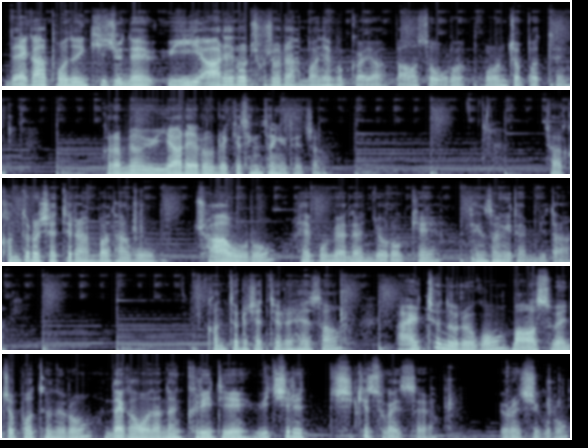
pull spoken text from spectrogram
내가 보는 기준에 위아래로 조절을 한번 해볼까요? 마우스 오른, 오른쪽 버튼 그러면 위아래로 이렇게 생성이 되죠 자 컨트롤 Z를 한번 하고 좌우로 해보면은 이렇게 생성이 됩니다. 컨트롤 Z를 해서 Alt 누르고 마우스 왼쪽 버튼으로 내가 원하는 그리드에 위치를 시킬 수가 있어요. 이런 식으로.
